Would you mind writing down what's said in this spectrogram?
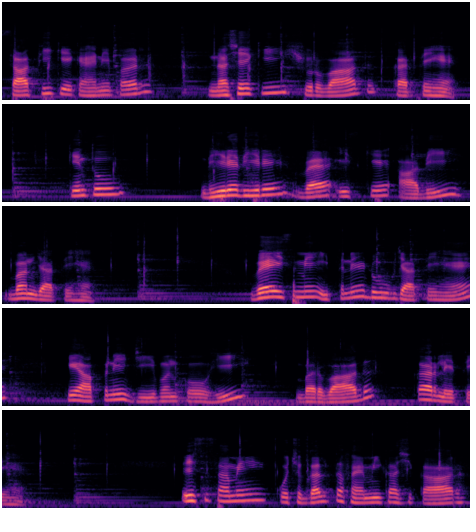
साथी के कहने पर नशे की शुरुआत करते हैं, किंतु धीरे धीरे वह इसके आदि बन जाते हैं। वे इसमें इतने डूब जाते हैं कि अपने जीवन को ही बर्बाद कर लेते हैं। इस समय कुछ गलत फहमी का शिकार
